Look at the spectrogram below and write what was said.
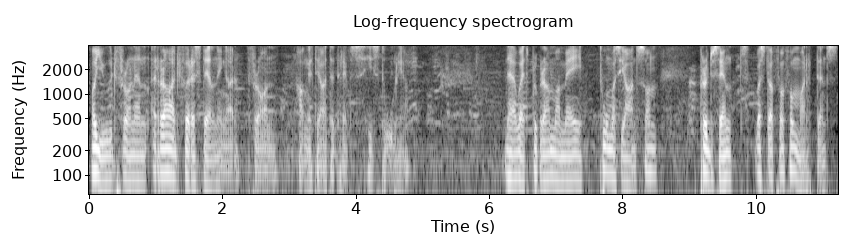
och ljud från en rad föreställningar från Hangö teaterträffs historia. Det här var ett program av mig, Thomas Jansson. Producent var Staffan von Martens.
